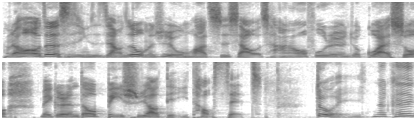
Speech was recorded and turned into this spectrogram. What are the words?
然后这个事情是这样，就是我们去文华吃下午茶，然后服务人员就过来说，每个人都必须要点一套 set。对，那可是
